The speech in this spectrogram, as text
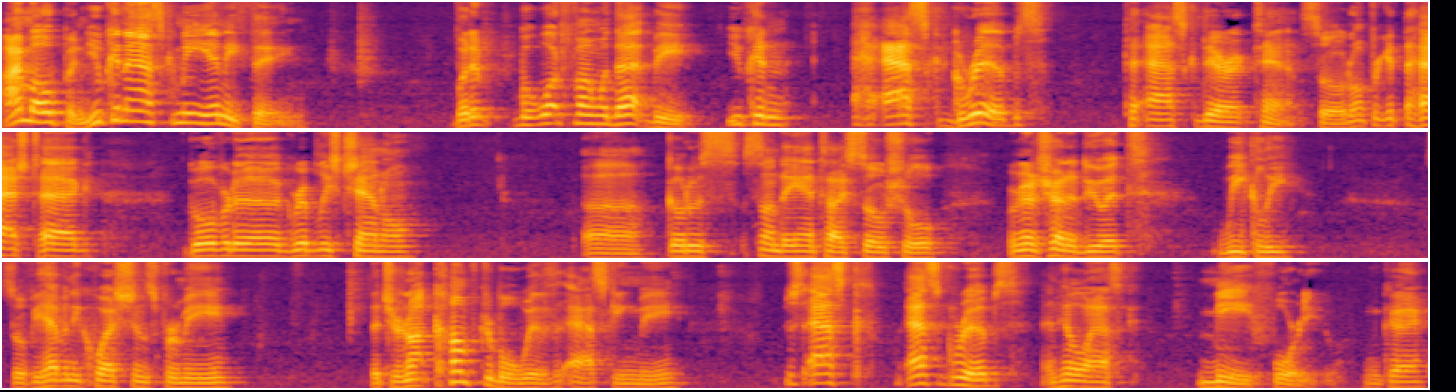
I'm open. You can ask me anything. But it, but what fun would that be? You can ask Gribs to ask Derek Tant. So don't forget the hashtag. Go over to Gribbly's channel. Uh, go to Sunday Antisocial. We're going to try to do it weekly. So if you have any questions for me that you're not comfortable with asking me, just ask ask Gribs and he'll ask me for you. Okay?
